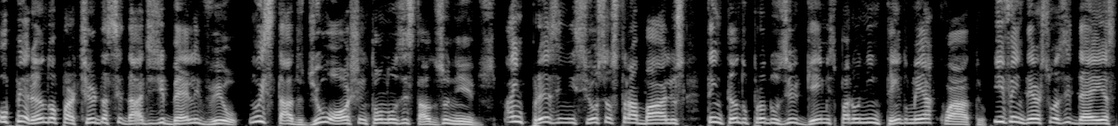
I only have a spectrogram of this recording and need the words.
operando a partir da cidade de Belleville, no estado de Washington, nos Estados Unidos. A empresa iniciou seus trabalhos tentando produzir games para o Nintendo 64 e vender suas ideias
